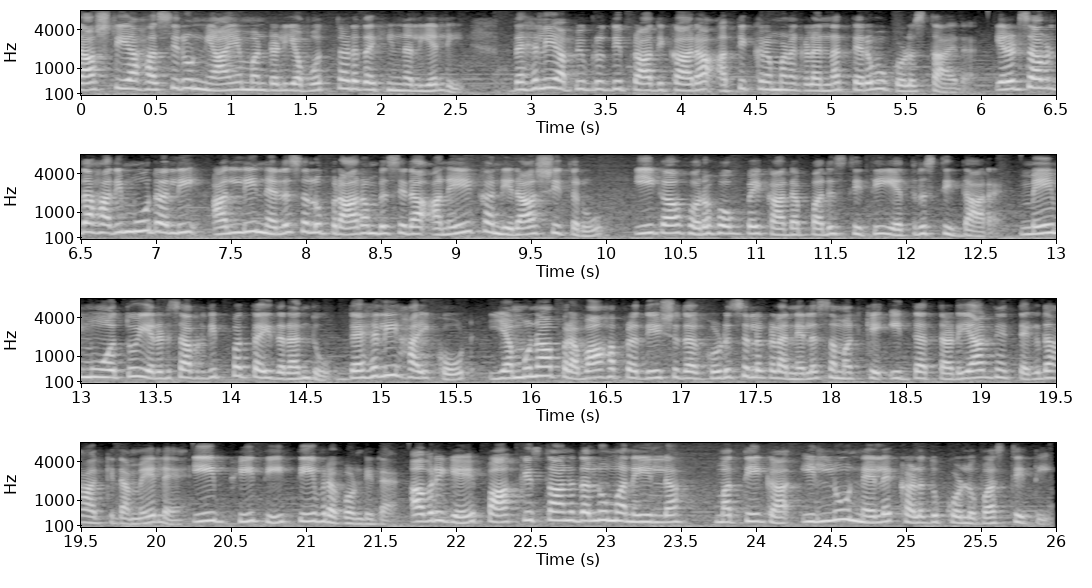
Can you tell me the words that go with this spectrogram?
ರಾಷ್ಟ್ರೀಯ ಹಸಿರು ನ್ಯಾಯಮಂಡಳಿಯ ಒತ್ತಡದ ಹಿನ್ನೆಲೆಯಲ್ಲಿ ದೆಹಲಿ ಅಭಿವೃದ್ಧಿ ಪ್ರಾಧಿಕಾರ ಅತಿಕ್ರಮಣಗಳನ್ನು ತೆರವುಗೊಳಿಸ್ತಾ ಇದೆ. ಎರಡ್ ಸಾವಿರದ ಹದಿಮೂರರಲ್ಲಿ ಅಲ್ಲಿ ನೆಲೆಸಲು ಪ್ರಾರಂಭಿಸಿದ ಅನೇಕ ನಿರಾಶ್ರಿತರು ಈಗ ಹೊರಹೋಗಬೇಕಾದ ಪರಿಸ್ಥಿತಿ ಎದುರಿಸುತ್ತಿದ್ದಾರೆ ಮೇ ಮೂವತ್ತು ಎರಡ್ ಸಾವಿರದ ಇಪ್ಪತ್ತೈದರಂದು ದೆಹಲಿ ಹೈಕೋರ್ಟ್ ಯಮುನಾ ಪ್ರವಾಹ ಪ್ರದೇಶದ ಗುಡಿಸಲುಗಳ ನೆಲಸಮಕ್ಕೆ ಇದ್ದ ತಡೆಯಾಜ್ಞೆ ತೆಗೆದುಹಾಕಿದ ಮೇಲೆ ಈ ಭೀತಿ ತೀವ್ರಗೊಂಡಿದೆ. ಅವರಿಗೆ ಪಾಕಿಸ್ತಾನದಲ್ಲೂ ಮನೆಯಿಲ್ಲ, ಮತ್ತೀಗ ಇಲ್ಲೂ ನೆಲೆ ಕಳೆದುಕೊಳ್ಳುವ ಸ್ಥಿತಿ.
